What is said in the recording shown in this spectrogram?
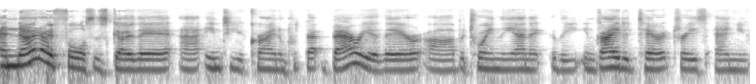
and NATO forces go there uh, into Ukraine and put that barrier there uh, between the the invaded territories and,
